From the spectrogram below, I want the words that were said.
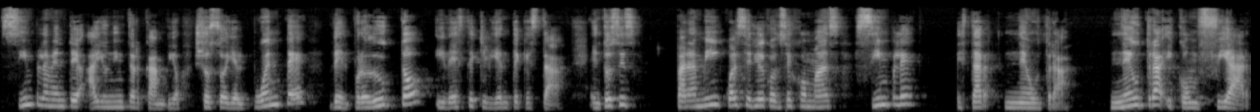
simplemente hay un intercambio. Yo soy el puente del producto y de este cliente que está. Entonces, para mí, ¿cuál sería el consejo más simple? Estar neutra neutra y confiar.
